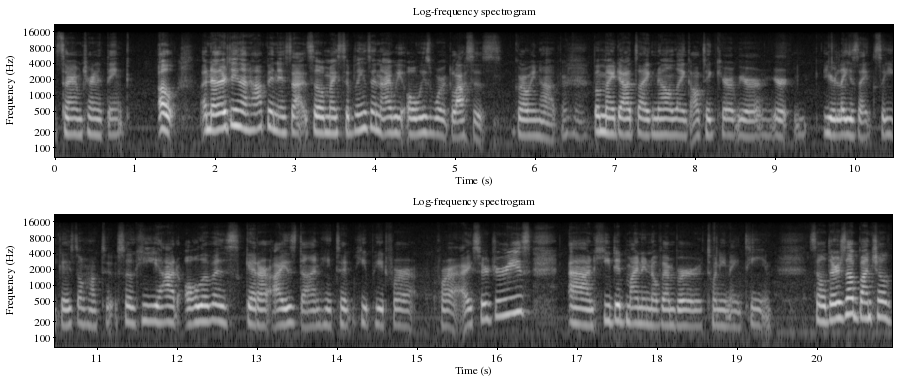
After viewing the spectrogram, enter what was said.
sorry, I'm trying to think. Oh, another thing that happened is that so my siblings and I we always wore glasses growing up. Mm-hmm. But my dad's like, no, like I'll take care of your your your LASIK, so you guys don't have to. So he had all of us get our eyes done. He took he paid for for our eye surgeries, and he did mine in November twenty nineteen. So there's a bunch of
